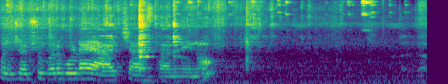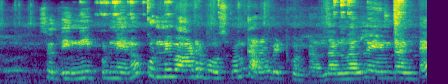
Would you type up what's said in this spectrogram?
కొంచెం షుగర్ కూడా యాడ్ చేస్తాను నేను. సో దీన్ని ఇప్పుడు నేను కొన్ని వాటర్ పోసుకొని కరగబెట్టుకుంటాను దానివల్ల ఏంటంటే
